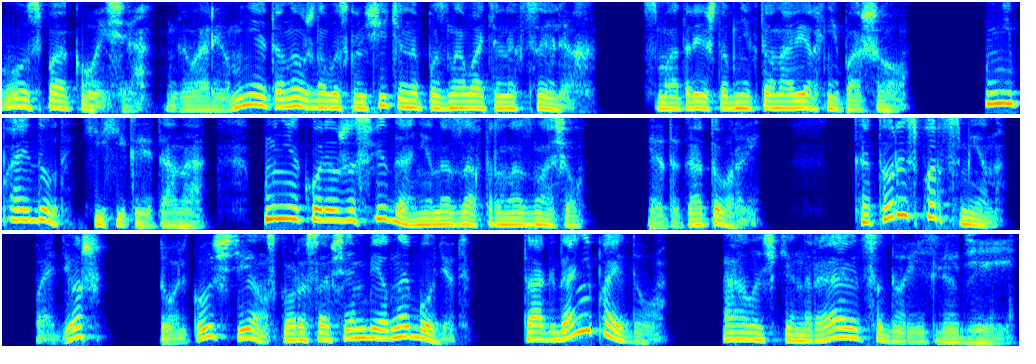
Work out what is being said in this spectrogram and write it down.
«Успокойся», — говорю. «Мне это нужно в исключительно познавательных целях. Смотри, чтобы никто наверх не пошел». «Не пойдут», — хихикает она. «Мне Коля уже свидание на завтра назначил». «Это который?» «Который спортсмен». «Пойдешь?» «Только учти, он скоро совсем бедный будет». «Тогда не пойду». Алочке нравится дурить людей.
